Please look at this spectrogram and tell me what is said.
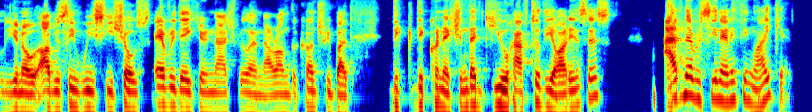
You know, obviously we see shows every day here in Nashville and around the country, but the, the connection that you have to the audiences, I've never seen anything like it.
